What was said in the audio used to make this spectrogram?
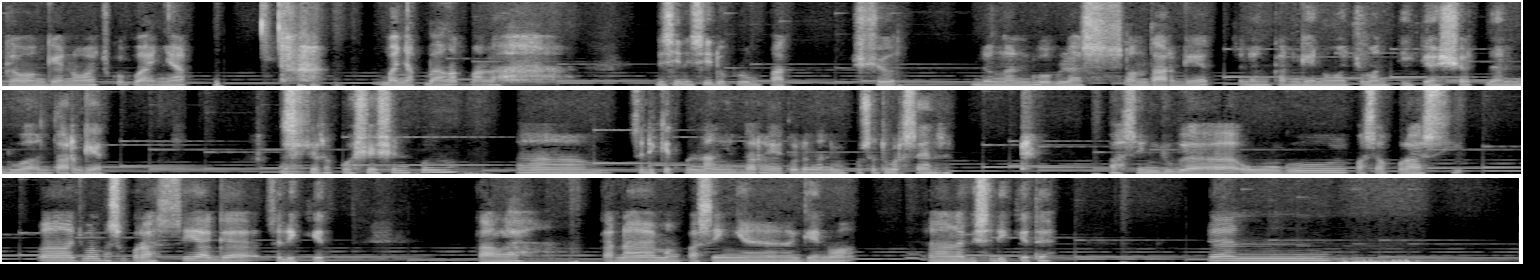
gawang Genoa cukup banyak. Banyak banget malah. Di sini sih 24 shoot dengan 12 on target sedangkan Genoa cuma 3 shoot dan 2 on target. Secara possession pun um, sedikit menang Inter yaitu dengan 51% passing juga unggul pas akurasi uh, cuman pas operasi agak sedikit kalah karena emang passingnya Genoa uh, lebih sedikit ya. Dan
